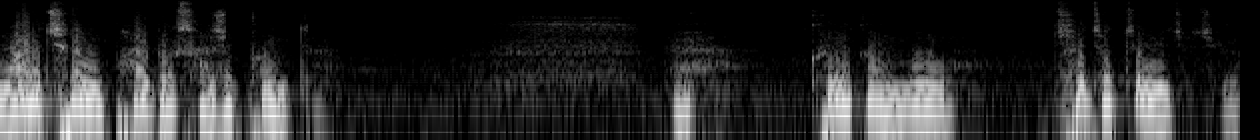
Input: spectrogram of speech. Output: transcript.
11,840포인트 예, 그러니까 뭐 최저점이죠 지금.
